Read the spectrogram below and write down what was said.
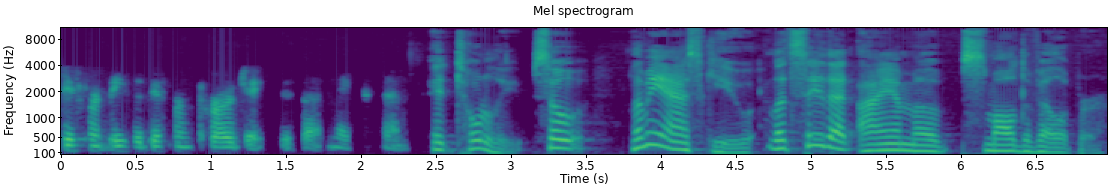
differently for different projects. If that makes sense. It totally. So let me ask you. Let's say that I am a small developer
